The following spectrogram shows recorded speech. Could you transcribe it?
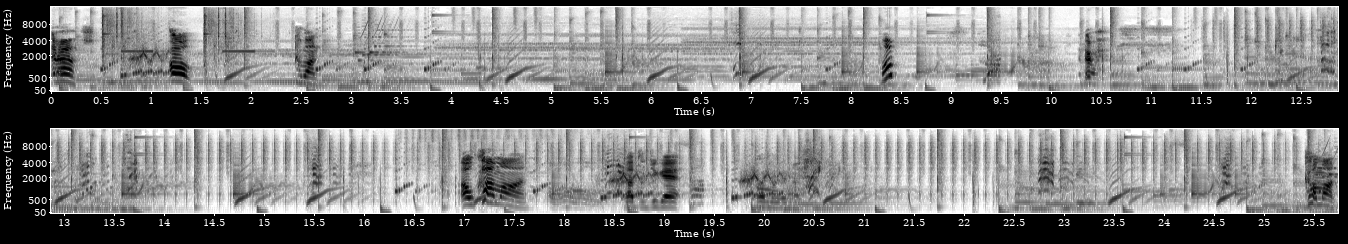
Ah! Oh! Come on. Oh, come on! What you get. Oh my goodness. Come on.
